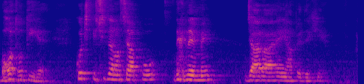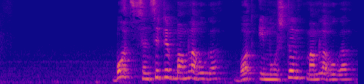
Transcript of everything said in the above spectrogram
बहुत होती है। कुछ इसी तरह से आपको दिखने में जा रहा है यहाँ पे देखिए। बहुत सेंसिटिव मामला होगा, बहुत इमोशनल मामला होगा।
